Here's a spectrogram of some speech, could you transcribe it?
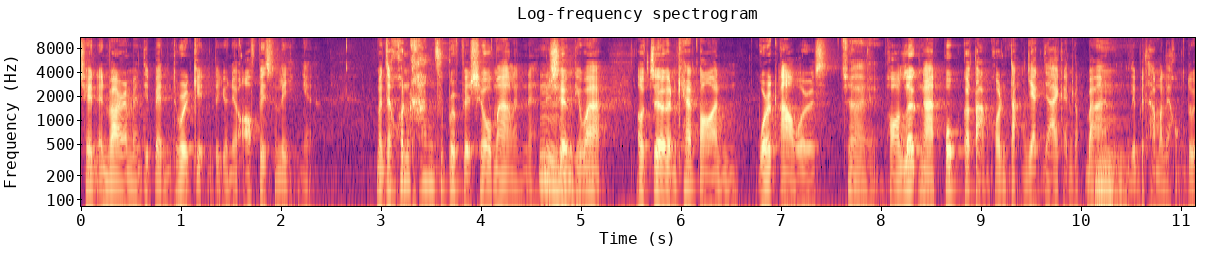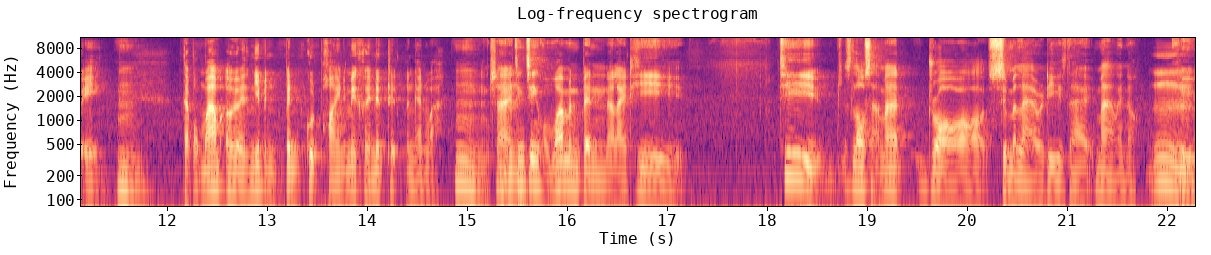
เช่น environment ที่เป็นธุรกิจหรืออยู่ในออฟฟิศอะไรอย่างเงี้ยมันจะค่อนข้าง superficial มากเลยนะในเชิงที่ว่าเราเจอกันแค่ตอน work hours ใช่ พอเลิกงานปุ๊บก็ต่างคนต่างแยกย้ายกันกลับบ้าน หรือไปทำอะไรของตัวเองอืม แต่ผมว่าเอออันนี้เป็นเป็น good point ที่ไม่เคยนึกถึงเหมือนกันว่ะอืมใช่ จริง ๆ ผมว่ามันเป็นอะไรที่ที่เราสามารถ draw similarities ได้มากเลยเนาะคือ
